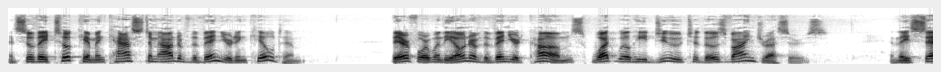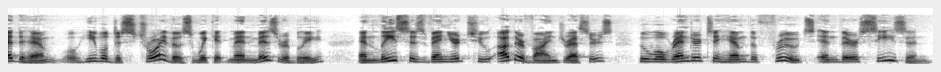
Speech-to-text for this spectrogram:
And so they took him and cast him out of the vineyard and killed him. Therefore, when the owner of the vineyard comes, what will he do to those vine dressers? And they said to him, Well, he will destroy those wicked men miserably and lease his vineyard to other vine dressers who will render to him the fruits in their season.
